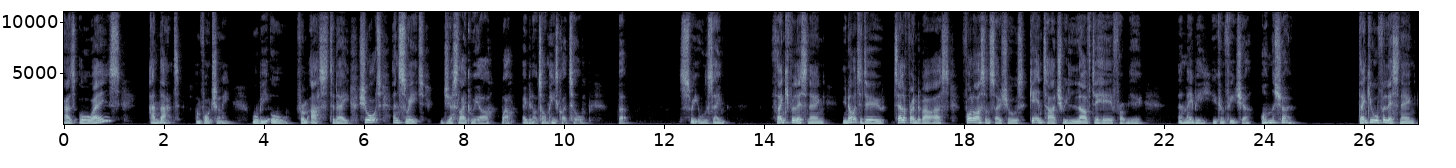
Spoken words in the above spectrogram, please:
as always. And that, unfortunately, will be all from us today. Short and sweet, just like we are. Well, maybe not Tom, he's quite tall, but sweet all the same. Thank you for listening. You know what to do. Tell a friend about us. Follow us on socials. Get in touch. We love to hear from you. And maybe you can feature on the show. Thank you all for listening.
